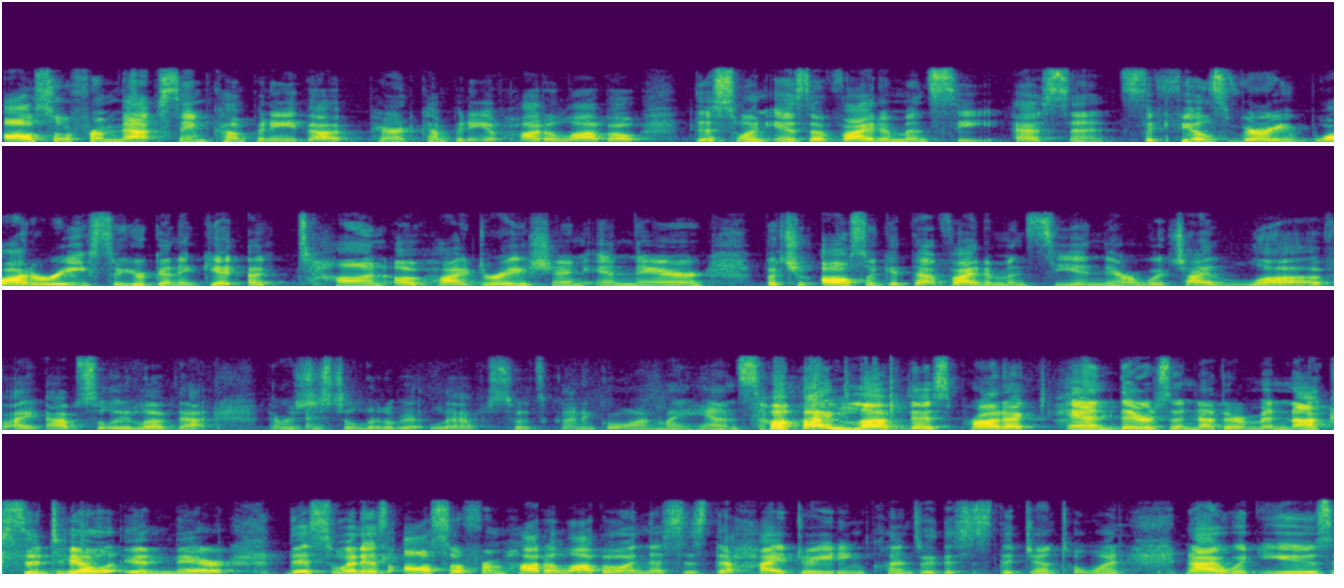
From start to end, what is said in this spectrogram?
Also from that same company the parent company of Hada Labo this one is a vitamin C essence. It feels very watery so you're going to get a ton of hydration in there but you also get that vitamin C in there which I love. I absolutely love that. There was just a little bit left so it's going to go on my hand so I love this product and there's another minoxidil in there. This one is also from Hada Labo and this is the hydrating cleanser. This is the gentle one. Now I would use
